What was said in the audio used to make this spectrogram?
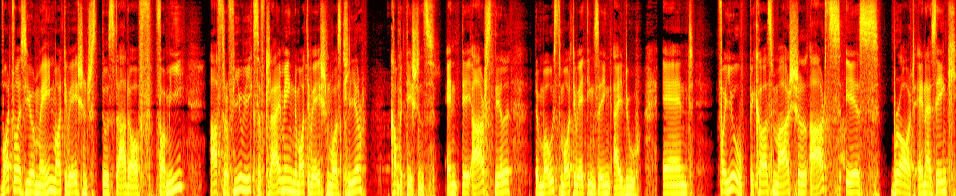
what was your main motivation to start off? For me, after a few weeks of climbing, the motivation was clear competitions, and they are still the most motivating thing I do. And for you, because martial arts is broad, and I think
